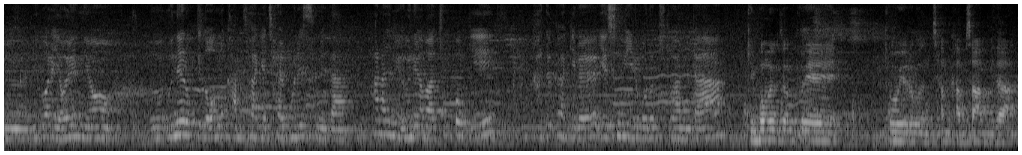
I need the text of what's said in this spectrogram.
음, 이번에 여행요 어, 은혜롭게 너무 감사하게 잘 보냈습니다. 하나님의 은혜와 축복이 가득하기를 예수님 이름으로 기도합니다. 김포명 성 교회 교우 여러분 참 감사합니다.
